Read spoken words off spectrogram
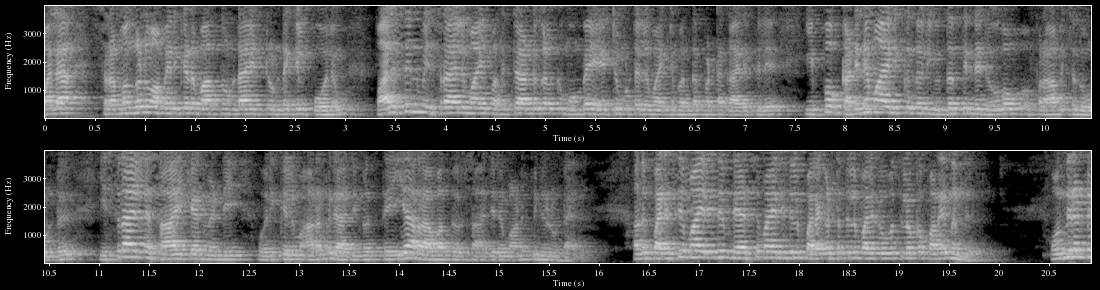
പല ശ്രമങ്ങളും അമേരിക്കയുടെ ഭാഗത്ത് ഉണ്ടായിട്ടുണ്ടെങ്കിൽ പോലും പാലസ്തീനും ഇസ്രായേലുമായി പതിറ്റാണ്ടുകൾക്ക് മുമ്പേ ഏറ്റുമുട്ടലുമായിട്ട് ബന്ധപ്പെട്ട കാര്യത്തിൽ ഇപ്പോൾ കഠിനമായിരിക്കുന്ന ഒരു യുദ്ധത്തിന്റെ രൂപം പ്രാപിച്ചതുകൊണ്ട് ഇസ്രായേലിനെ സഹായിക്കാൻ വേണ്ടി ഒരിക്കലും അറബ് രാജ്യങ്ങൾ തയ്യാറാവാത്ത ഒരു സാഹചര്യമാണ് പിന്നീടുണ്ടായത്. അത് പരസ്യമായ രീതിയിലും രഹസ്യമായ രീതിയിലും പല ഘട്ടത്തിലും പല രൂപത്തിലൊക്കെ പറയുന്നുണ്ട്. ഒന്ന് രണ്ട്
